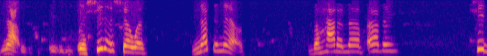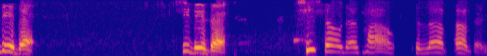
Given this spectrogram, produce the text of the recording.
not, if she didn't show us nothing else but how to love others, she did that. She did that. She showed us how to love others.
